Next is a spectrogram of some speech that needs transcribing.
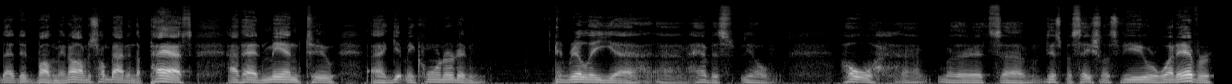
that didn't bother me at all. I'm just talking about in the past. I've had men to uh, get me cornered and and really uh, uh have this you know whole uh, whether it's a dispensationalist view or whatever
